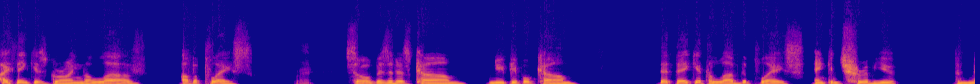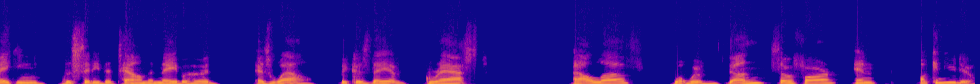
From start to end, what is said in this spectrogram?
I think is growing the love of a place. Right. So visitors come, new people come, that they get to love the place and contribute to making the city, the town, the neighborhood as well, because they have grasped our love, what we've done so far, and what can you do?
